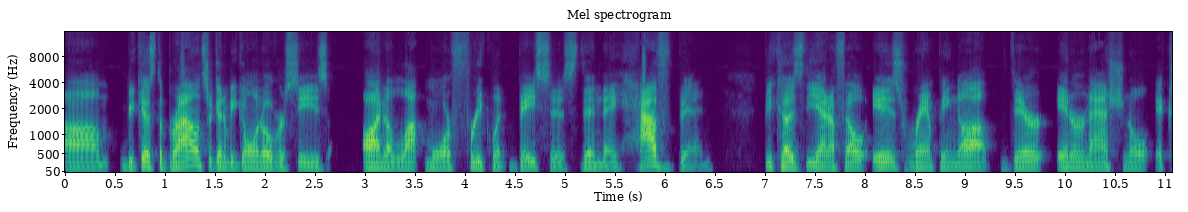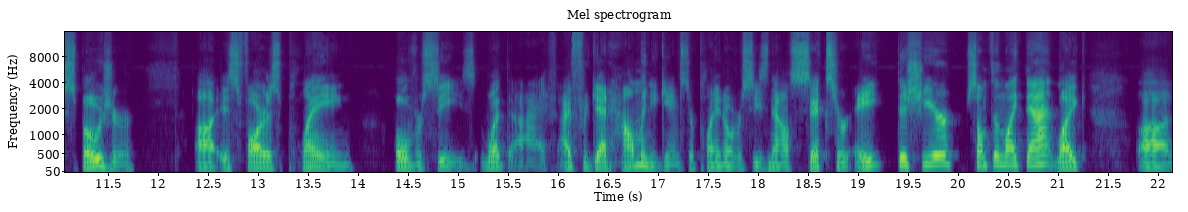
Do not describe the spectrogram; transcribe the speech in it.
um, because the Browns are going to be going overseas on a lot more frequent basis than they have been, because the NFL is ramping up their international exposure uh, as far as playing overseas. What I, I forget how many games they're playing overseas now, six or eight this year, something like that. Like uh,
